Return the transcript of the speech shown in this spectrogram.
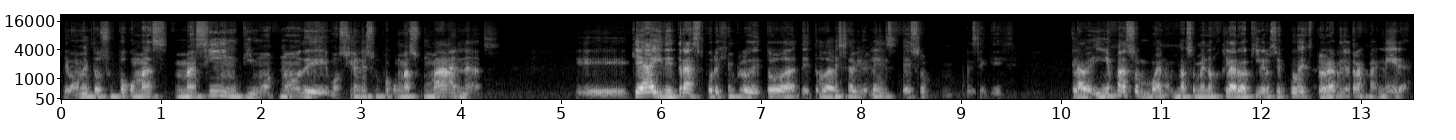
de momentos un poco más, más íntimos, ¿no? De emociones un poco más humanas. Eh, ¿Qué hay detrás, por ejemplo, de toda, de toda esa violencia? Eso me parece que es clave. Y es más o, bueno, más o menos claro aquí, pero se puede explorar de otras maneras.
